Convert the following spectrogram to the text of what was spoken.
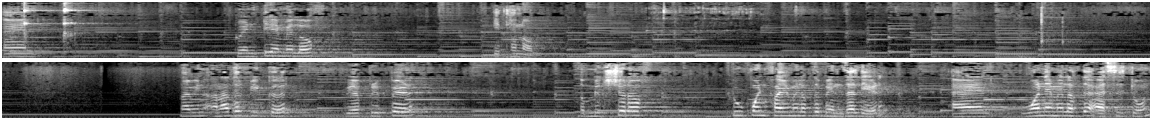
and 20 ml of ethanol Now in another beaker we have prepared a mixture of 2.5 ml of the benzaldehyde and 1 ml of the acetone.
